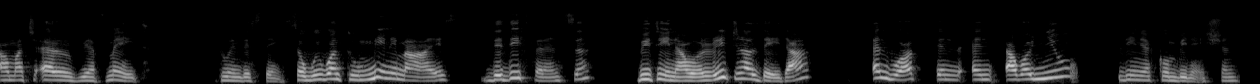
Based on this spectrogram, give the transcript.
how much error we have made doing these things. So we want to minimize the difference between our original data and what and, and our new linear combination.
